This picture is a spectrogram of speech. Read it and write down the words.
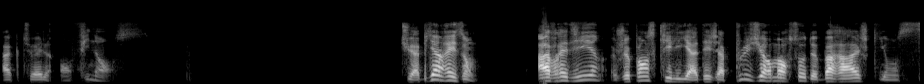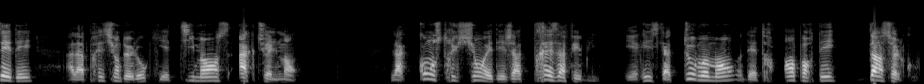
actuel en finance. Tu as bien raison. À vrai dire, je pense qu'il y a déjà plusieurs morceaux de barrage qui ont cédé à la pression de l'eau qui est immense actuellement. La construction est déjà très affaiblie et risque à tout moment d'être emportée d'un seul coup.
